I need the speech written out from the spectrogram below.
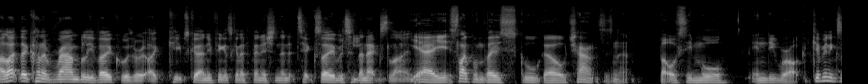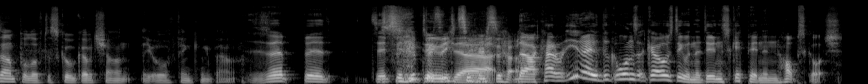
I like the kind of rambly vocals where it like keeps going. You think it's going to finish, and then it ticks over to the next line. Yeah, it's like one of those schoolgirl chants, isn't it? But obviously more indie rock. Give me an example of the schoolgirl chant that you're thinking about. Zippity Zippity-doo-dah. doo-dah. No, I can't. You know the ones that girls do when they're doing skipping and hopscotch.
